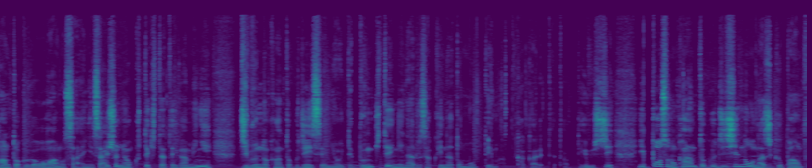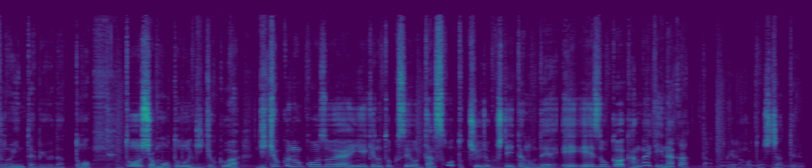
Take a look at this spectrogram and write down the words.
監督がオファーの際に最初に送ってきた手紙に自分の監督人生において分岐点になる作品だと思っています。書かれてたっていうし一方その監督自身の同じくパンフのインタビューだと当初元の戯曲は戯曲の構造や演劇の特性を出そうと注力していたので映像化は考えていなかったというようなことをおっしゃってる。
